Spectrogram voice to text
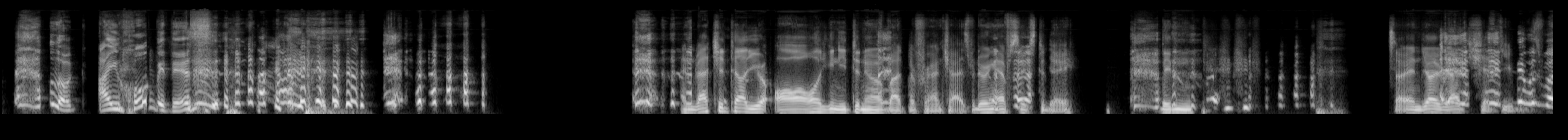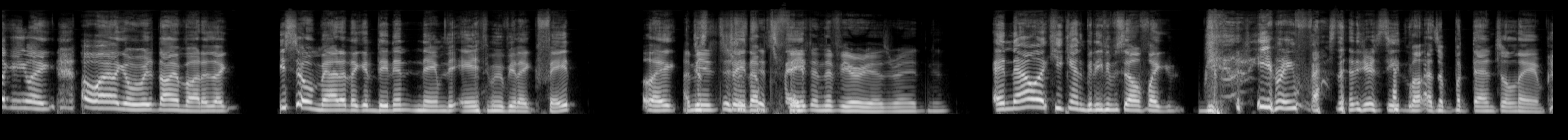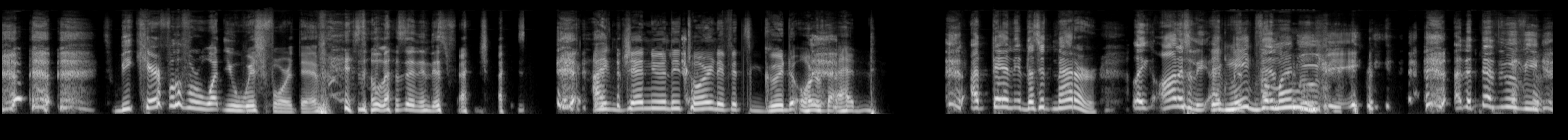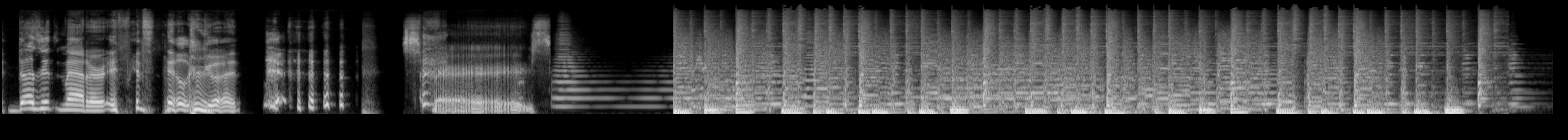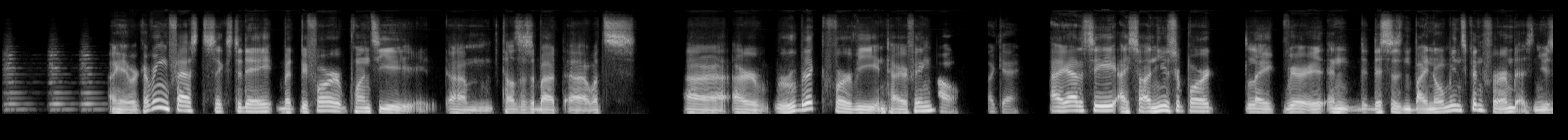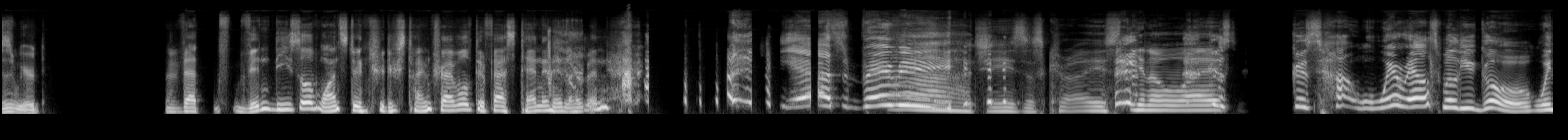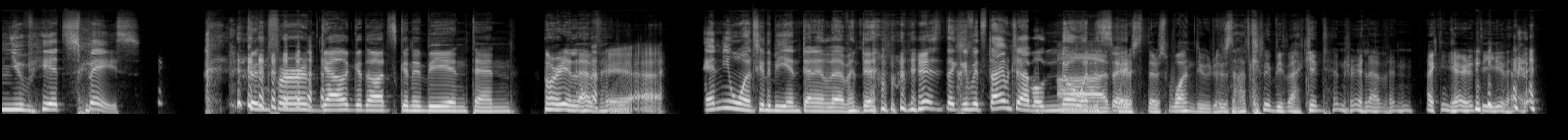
Look, I hope it is. And that should tell you all you need to know about the franchise. We're doing F six today. Didn't. so enjoy that shit. You it was fucking like a while ago we were talking about it. Like he's so mad at like they didn't name the eighth movie like Fate. Like I mean, just it's, straight just, up it's Fate and the Furious, right? And now like he can't believe himself like hearing Fasten Your Seatbelt as a potential name. Be careful for what you wish for, Tim. is the lesson in this franchise. I'm genuinely torn if it's good or bad. At ten, it doesn't matter. Like honestly, They made the 10th money. Movie, at the tenth movie, doesn't matter if it's still good. Spurs. Okay, we're covering Fast Six today, but before Ponzi um, tells us about uh, what's uh, our rubric for the entire thing, Oh, Okay. I gotta see. I saw a news report like very, and this is by no means confirmed, as news is weird. That Vin Diesel wants to introduce time travel to Fast Ten and Eleven. Yes, baby. Oh, Jesus Christ. You know what? Because how? Where else will you go when you've hit space? Confirmed Gal Gadot's gonna be in 10 or 11. yeah, Anyone's gonna be in 10 and 11. Like if it's time travel, no one Uh, is safe. There's, there's one dude who's not gonna be back in 10 or 11. I can guarantee you that.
